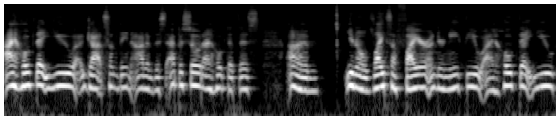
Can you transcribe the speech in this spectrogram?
I hope that you got something out of this episode. I hope that this um you know lights a fire underneath you. I hope that you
